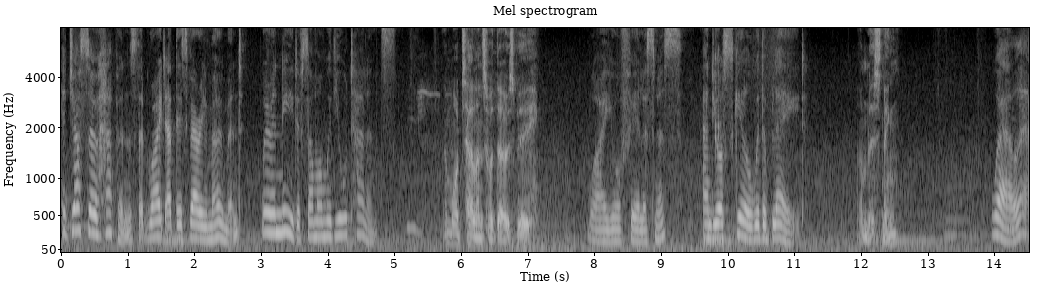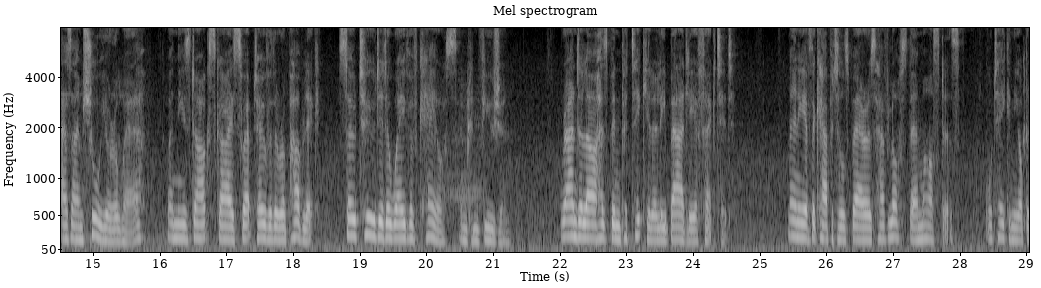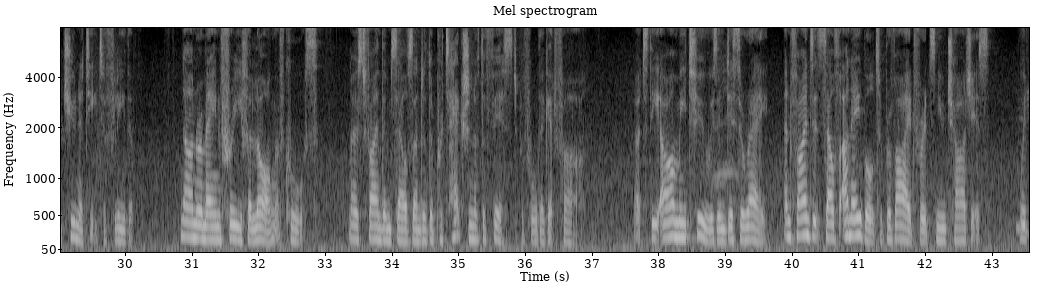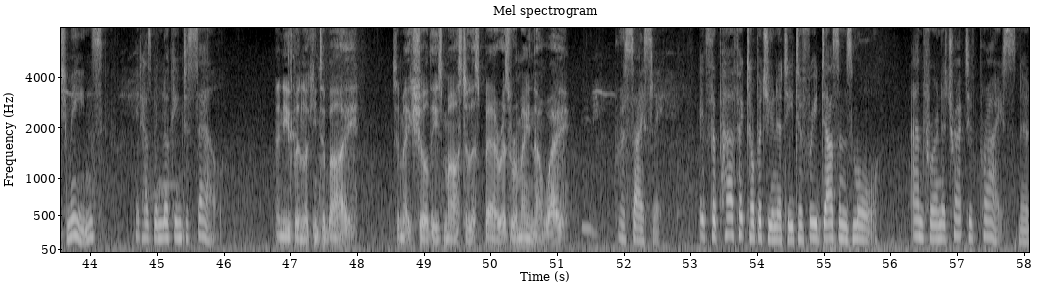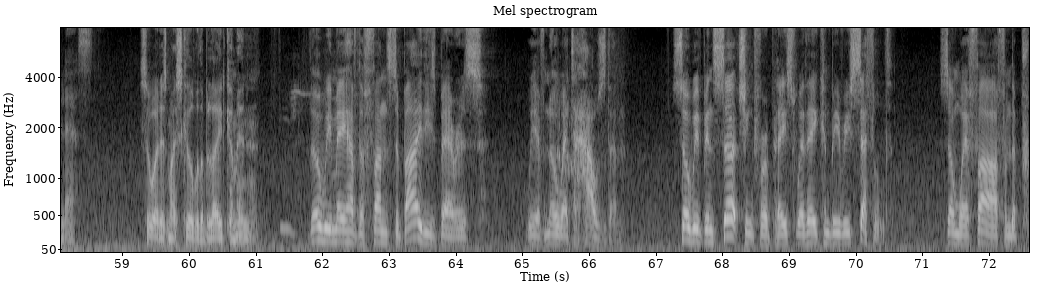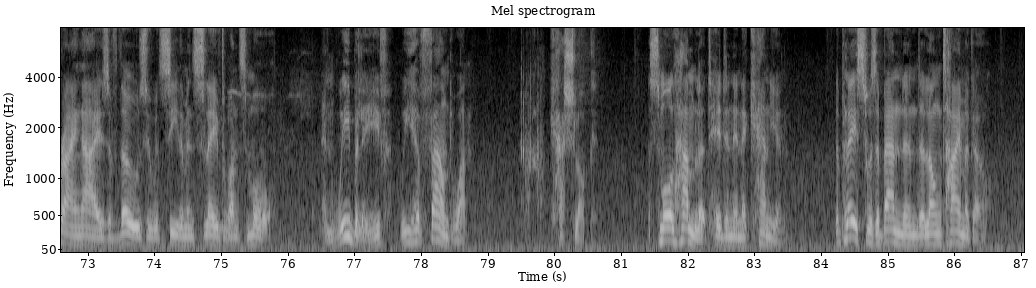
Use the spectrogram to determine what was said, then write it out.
It just so happens that right at this very moment, we're in need of someone with your talents. And what talents would those be? Why, your fearlessness, and your skill with a blade. I'm listening. Well, as I'm sure you're aware, when these dark skies swept over the Republic, so too did a wave of chaos and confusion. Randalar has been particularly badly affected. Many of the capital's bearers have lost their masters, or taken the opportunity to flee them. None remain free for long, of course. Most find themselves under the protection of the Fist before they get far. But the army too is in disarray, and finds itself unable to provide for its new charges. Which means it has been looking to sell. And you've been looking to buy, to make sure these masterless bearers remain that way. Precisely. It's the perfect opportunity to free dozens more, and for an attractive price, no less. So where does my skill with a blade come in? Though we may have the funds to buy these bearers, we have nowhere to house them. So we've been searching for a place where they can be resettled. Somewhere far from the prying eyes of those who would see them enslaved once more. And we believe we have found one. Cashlock. A small hamlet hidden in a canyon. The place was abandoned a long time ago,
